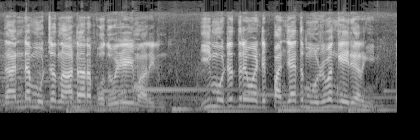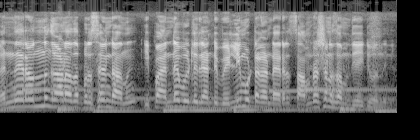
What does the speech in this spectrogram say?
ഇത് എന്റെ മുറ്റം നാട്ടുകാരെ പൊതുവഴി മാറിയിട്ടുണ്ട്. ഈ മുറ്റത്തിന് വേണ്ടി പഞ്ചായത്ത് മുഴുവൻ കയറി ഇറങ്ങി. അന്നേരം ഒന്നും കാണാതെ പ്രസിഡന്റ് ആണ്. ഇപ്പൊ എന്റെ വീട്ടിൽ രണ്ട് വെള്ളിമുട്ട കണ്ടായിരുന്നു സംരക്ഷണ സമിതി ആയിട്ട് വന്നിനി.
